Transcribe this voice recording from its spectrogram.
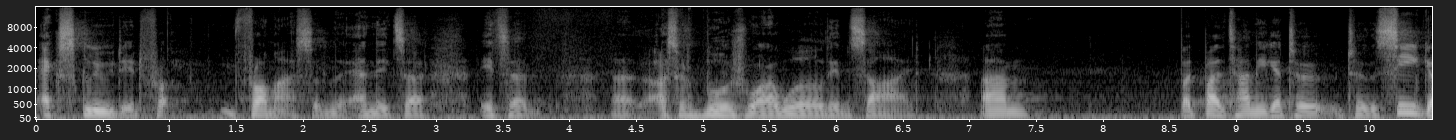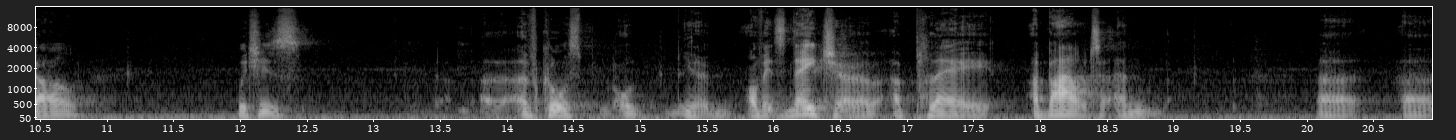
excluded fr- from us, and, and it's, a, it's a, a, a sort of bourgeois world inside. Um, but by the time you get to, to the seagull, which is, uh, of course, you know, of its nature, a, a play about and uh, uh,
